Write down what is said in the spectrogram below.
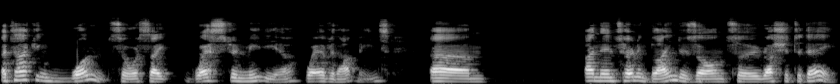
attacking one source like Western media, whatever that means, um, and then turning blinders on to Russia Today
